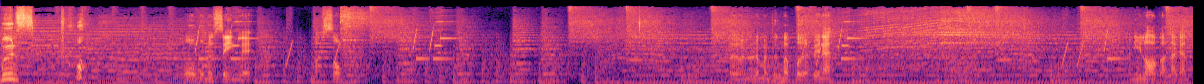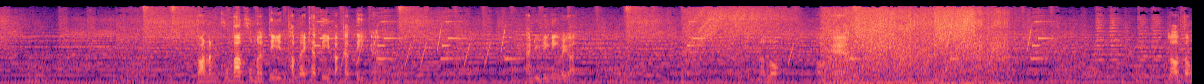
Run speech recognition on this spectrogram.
หมื่นโอ้ ผมมันเซ็งเลยบัดซบเออแล้วมันเพิ่งมาเปิดด้วยนะ อันนี้รอก่อนแล้วกัน ตอนมันคุมผ้าคุมอะตีทำได้แค่ตีปกตินะงั้นอยู่นิ่ง ๆ ไปก่อนผมนรก โอเค เราต้อง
